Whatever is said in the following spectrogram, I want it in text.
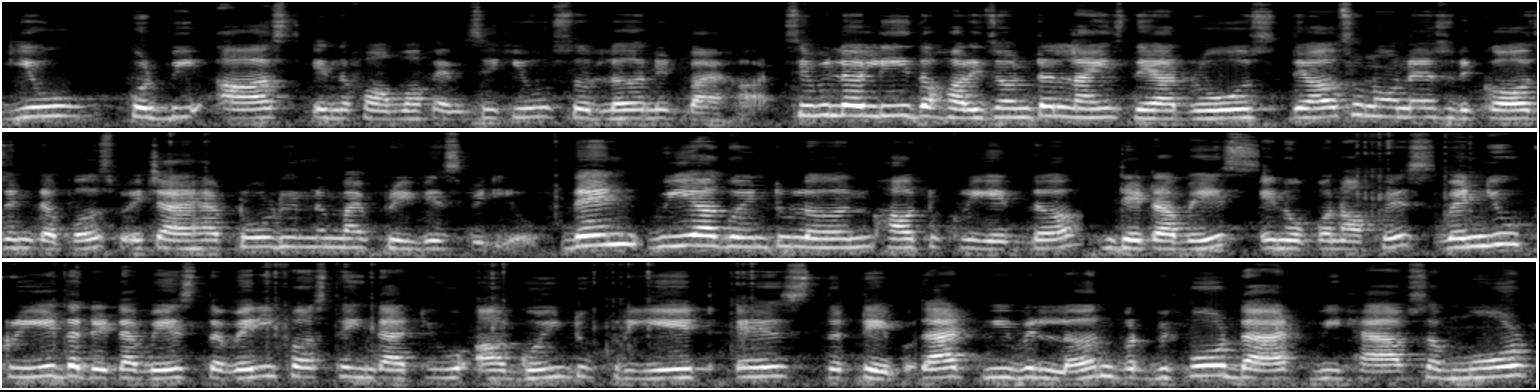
You could be asked in the form of MCQ, so learn it by heart. Similarly, the horizontal lines, they are rows. They are also known as records and tuples, which I have told you in my previous video. Then we are going to learn how to create the database in OpenOffice. When you create the database, the very first thing that you are going to create is the table. That we will learn, but before that, we have some more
